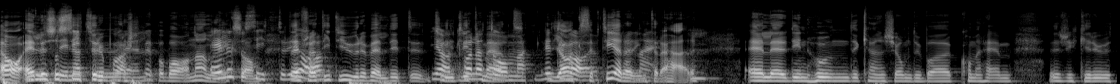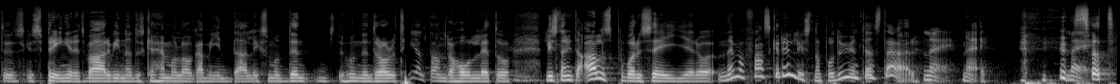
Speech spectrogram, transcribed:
Ja, eller så sitter du på arslet på banan. Eller liksom. så sitter du, Därför ja. att ditt djur är väldigt eh, tydligt ja, med att, att jag accepterar Nej. inte det här. Eller din hund kanske om du bara kommer hem, rycker ut och springer ett varv innan du ska hem och laga middag. Liksom, och den, hunden drar åt helt andra hållet och mm. lyssnar inte alls på vad du säger. Och, nej, vad fan ska den lyssna på? Du är ju inte ens där. Nej. nej. så att,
